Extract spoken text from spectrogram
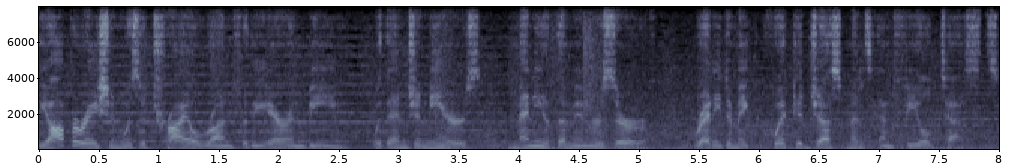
The operation was a trial run for the Iron Beam, with engineers, many of them in reserve, ready to make quick adjustments and field tests.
